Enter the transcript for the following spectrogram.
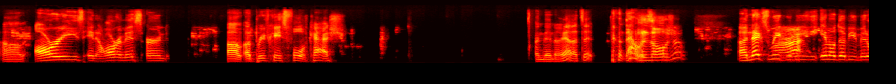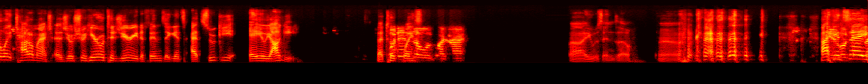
Um, Aries and Aramis earned uh, a briefcase full of cash. And then, uh, yeah, that's it. that was the whole show. Uh, next week All will right. be the MLW middleweight title match as Yoshihiro Tajiri defends against Atsuki Aoyagi. That took What place. Enzo look like, right? Uh, he was Enzo. Uh, I You can say.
